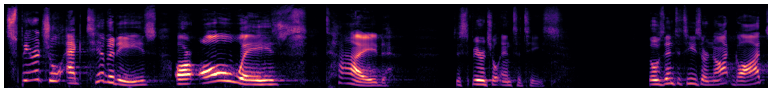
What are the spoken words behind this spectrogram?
Spiritual activities are always tied to spiritual entities. Those entities are not gods.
